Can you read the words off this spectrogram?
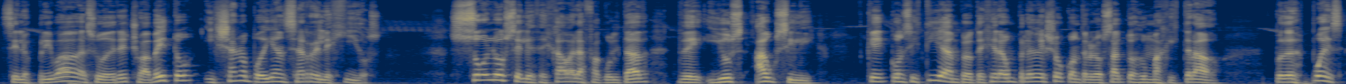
se los privaba de su derecho a veto y ya no podían ser reelegidos. Solo se les dejaba la facultad de ius auxili, que consistía en proteger a un plebeyo contra los actos de un magistrado, pero después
